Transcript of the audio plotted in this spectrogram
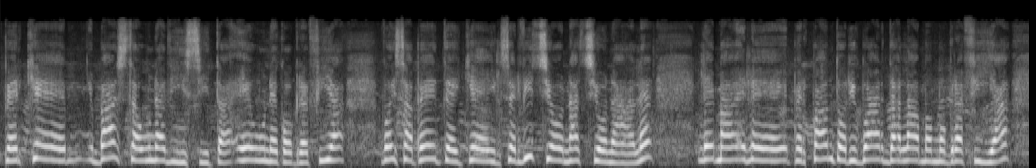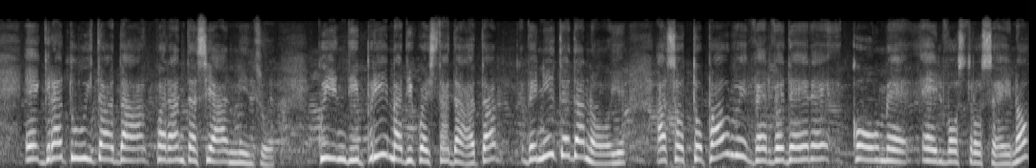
perché basta una visita e un'ecografia. Voi sapete che il servizio nazionale le, le, per quanto riguarda la mammografia è gratuita da 46 anni in su. Quindi prima di questa data venite da noi a Sottopauri per vedere come è il vostro seno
